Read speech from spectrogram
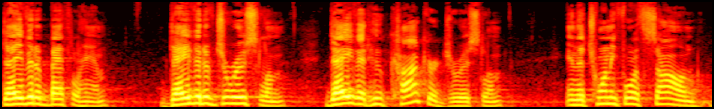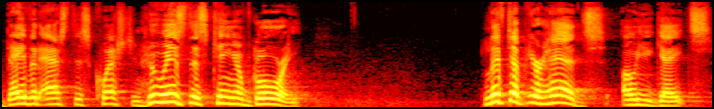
David of Bethlehem, David of Jerusalem, David who conquered Jerusalem. In the 24th Psalm, David asked this question Who is this King of glory? Lift up your heads, O you gates.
